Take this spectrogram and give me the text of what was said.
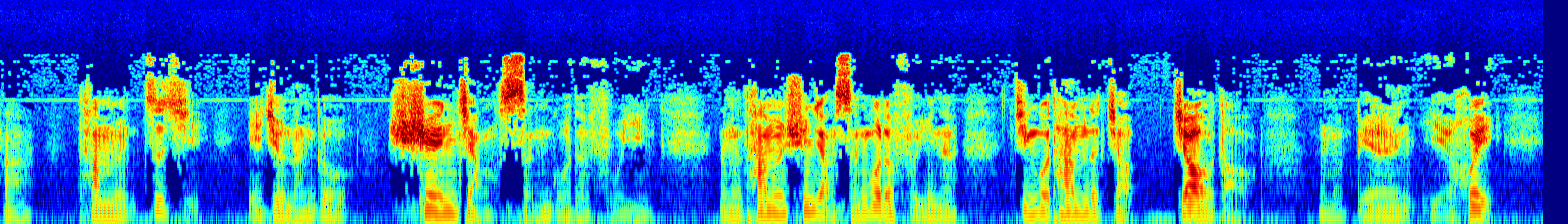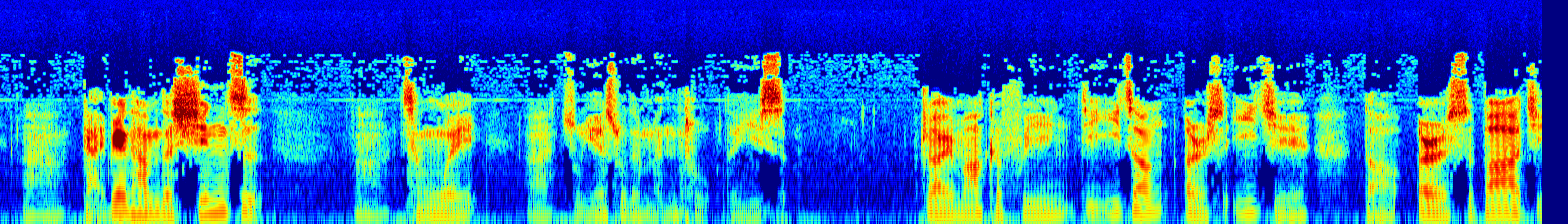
啊，他们自己也就能够宣讲神国的福音。那么他们宣讲神国的福音呢，经过他们的教教导，那么别人也会。啊，改变他们的心智，啊，成为啊主耶稣的门徒的意思。在马可福音第一章二十一节到二十八节，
